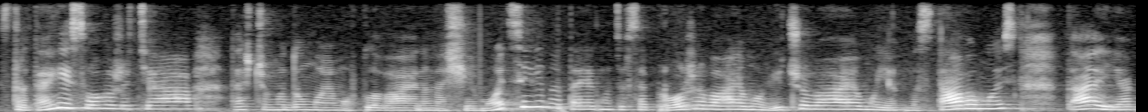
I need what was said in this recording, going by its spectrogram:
стратегії свого життя. Те, що ми думаємо, впливає на наші емоції, на те, як ми це все проживаємо, відчуваємо, як ми ставимось, та як,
